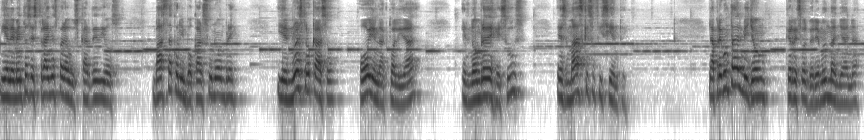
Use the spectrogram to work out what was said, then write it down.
ni elementos extraños para buscar de Dios. Basta con invocar su nombre y en nuestro caso, hoy en la actualidad, el nombre de Jesús es más que suficiente. La pregunta del millón que resolveremos mañana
